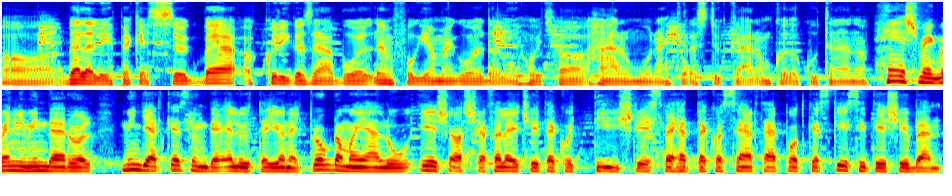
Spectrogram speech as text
ha belelépek egy szögbe, akkor igazából nem fogja megoldani, hogyha három órán keresztül káromkodok utána. És még mennyi mindenről. Mindjárt kezdünk, de előtte jön egy programajánló, és azt se felejtsétek, hogy ti is részt vehettek a Szertár Podcast készítésében,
